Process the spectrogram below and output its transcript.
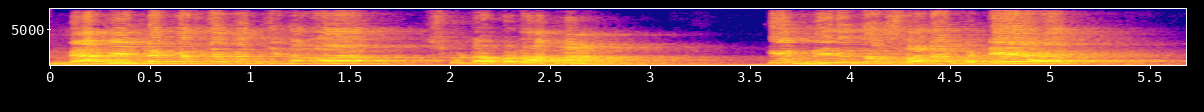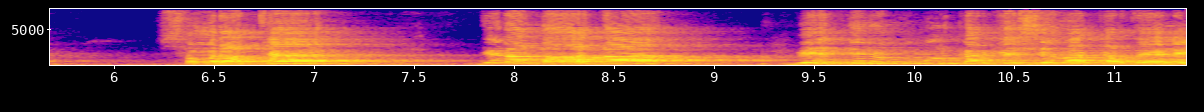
ਮੈਂ ਵੀ ਨਗਰ ਦੇ ਵਿੱਚ ਇਹਨਾਂ ਦਾ ਛੋਟਾ ਬੜਾ ਹਾਂ। ਇਹ ਮੇਰੇ ਤੋਂ ਸਾਰੇ ਵੱਡੇ ਹੈ ਸਮਰੱਥ ਹੈ ਜਿਹੜਾ ਦਾਸ ਦਾ ਬੇਨਤੀ ਨੂੰ ਕਬੂਲ ਕਰਕੇ ਸੇਵਾ ਕਰਦੇ ਨੇ,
